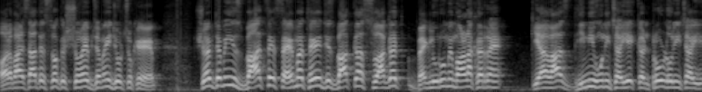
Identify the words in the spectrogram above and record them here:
और हमारे साथ इस वक्त शोएब जमई जुड़ चुके हैं। शोएब जमी इस बात से सहमत है जिस बात का स्वागत बेंगलुरु में मौलाना कर रहे हैं कि आवाज़ धीमी होनी चाहिए कंट्रोल होनी चाहिए।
